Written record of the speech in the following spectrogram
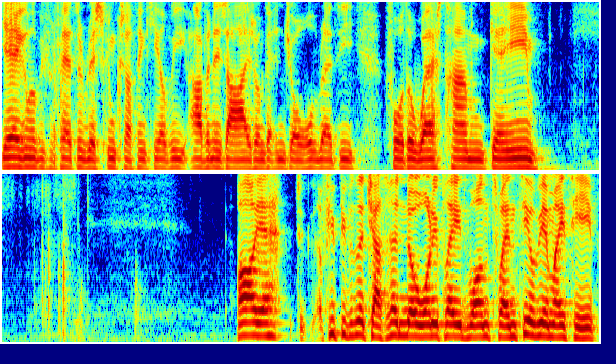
Jürgen will be prepared to risk him, because I think he'll be having his eyes on getting Joel ready for the West Ham game. Oh yeah, a few people in the chat have said no one who played 120 will be in my team.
